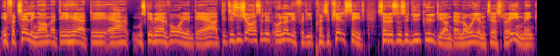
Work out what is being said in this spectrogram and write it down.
en fortælling om, at det her det er måske mere alvorligt, end det er. Og det, det synes jeg også er lidt underligt, fordi principielt set, så er det jo sådan set ligegyldigt, om der er lovhjemmel til at slå en mink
